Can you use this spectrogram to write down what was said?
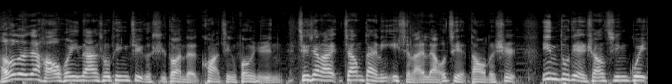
Hello，大家好，欢迎大家收听这个时段的跨境风云。接下来将带您一起来了解到的是，印度电商新规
